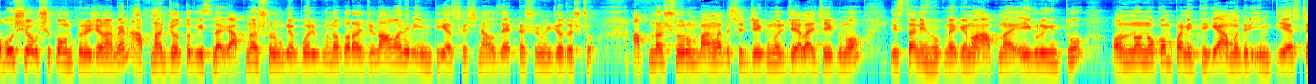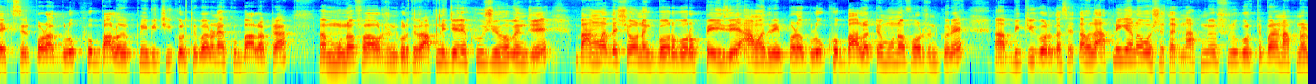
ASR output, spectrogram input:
অবশ্যই অবশ্যই কমেন্ট করে জানাবেন। আপনার যত পিস লাগে, আপনার শোরুমকে পরিপূর্ণ করার জন্য আমাদের ইমতিয়াজ ফ্যাশন হাউসে একটা শোরুমই যথেষ্ট। আপনার শোরুম বাংলাদেশের যে কোনো জেলায় যে কোনো স্থানীয় হোক না কেন, আপনার এইগুলো কিন্তু অন্য অন্য কোম্পানি থেকে আমাদের ইমতিয়াজ ট্যাক্সের প্রোডাক্টগুলো খুব ভালো আপনি বিক্রি করতে পারেন আর খুব ভালো একটা মুনাফা অর্জন করতে পারেন। আপনি জেনে খুশি হবেন যে, বাংলাদেশে অনেক বড় বড় পেজে আমাদের এই প্রোডাক্টগুলো খুব ভালো একটা মুনাফা অর্জন করে বিক্রি করতেছে। তাহলে আপনি কেন অবশ্যই থাকেন? আপনিও শুরু করতে পারেন আপনার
